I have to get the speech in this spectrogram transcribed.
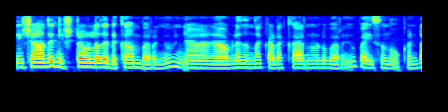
നിഷാന്തിന് ഇഷ്ടമുള്ളത് എടുക്കാൻ പറഞ്ഞു. ഞാൻ അവിടെ നിന്ന കടക്കാരനോട് പറഞ്ഞു പൈസ നോക്കണ്ട.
